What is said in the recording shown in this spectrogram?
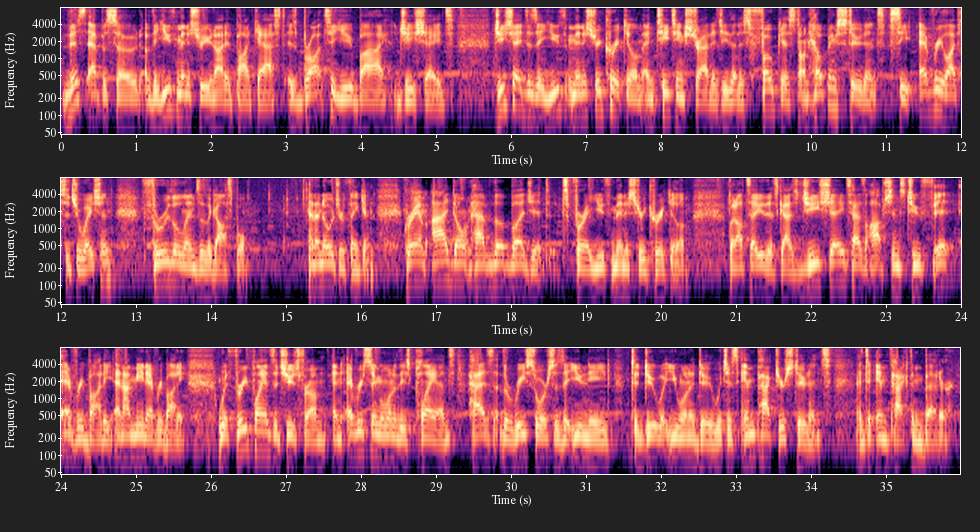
This episode of the Youth Ministry United podcast is brought to you by G Shades. G Shades is a youth ministry curriculum and teaching strategy that is focused on helping students see every life situation through the lens of the gospel. And I know what you're thinking. Graham, I don't have the budget for a youth ministry curriculum. But I'll tell you this, guys G Shades has options to fit everybody, and I mean everybody, with three plans to choose from. And every single one of these plans has the resources that you need to do what you want to do, which is impact your students and to impact them better.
